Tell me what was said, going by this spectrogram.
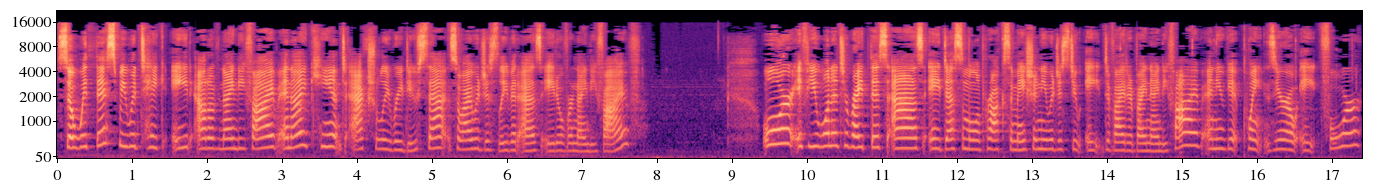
So with this, we would take 8 out of 95, and I can't actually reduce that, so I would just leave it as 8 over 95. Or if you wanted to write this as a decimal approximation, you would just do 8 divided by 95 and you get 0.084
